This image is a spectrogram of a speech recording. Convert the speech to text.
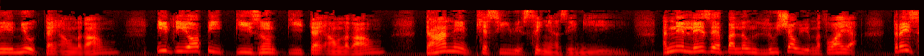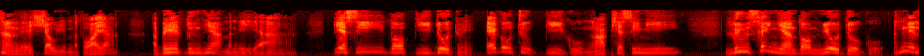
နေမြို့တိုင်အောင်၎င်း ဣသီယောပိပြည်စွန်းပြည်တိုင်အောင်၎င်းဓာနှင့်ဖြစ်စည်း၍စိတ်ညံစေမည်အနှစ်40ပတ်လုံးလူလျှောက်၍မသွားရတရိษံလည်းလျှောက်၍မသွားရအဘယ်သူမျှမနေရပျက်စီးသောပြည်တို့တွင်အေဂုတ်ထုပြည်ကိုငါဖျက်ဆီးမည်လူစိတ်ညံသောမြို့တို့ကိုအနှစ်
